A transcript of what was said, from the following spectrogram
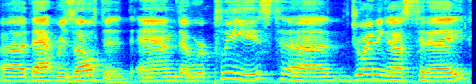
uh, that resulted. And uh, we're pleased uh, joining us today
